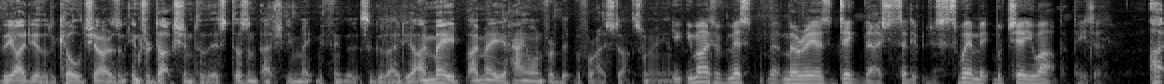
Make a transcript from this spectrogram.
the idea that a cold shower is an introduction to this doesn't actually make me think that it's a good idea. I may I may hang on for a bit before I start swimming. You, you might have missed Maria's dig there. She said it, swim it would cheer you up, Peter. I,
